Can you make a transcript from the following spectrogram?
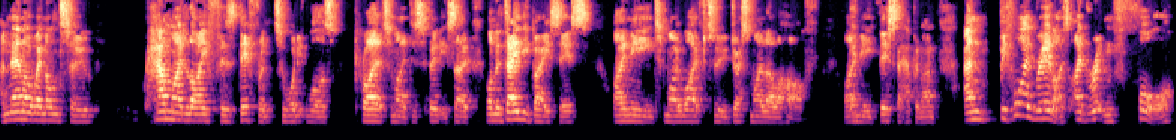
and then I went on to how my life is different to what it was prior to my disability. So on a daily basis, I need my wife to dress my lower half. I Yeah. need this to happen. I'm, and before I realised, I'd written four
